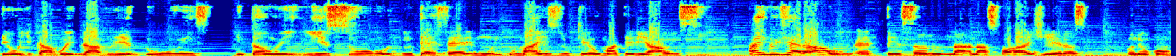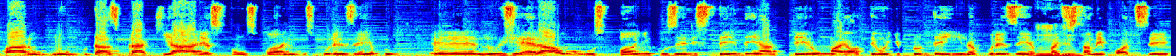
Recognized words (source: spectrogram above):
teor de carboidrato reduz. Então, isso interfere muito mais do que o material em si. Aí, no geral, é, pensando na- nas forrageiras, quando eu comparo o grupo das braquiárias com os pânicos, por exemplo, é, no geral, os pânicos eles tendem a ter um maior teor de proteína, por exemplo, Uhum. mas isso também pode ser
